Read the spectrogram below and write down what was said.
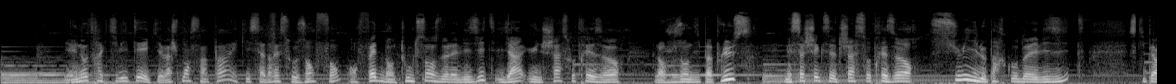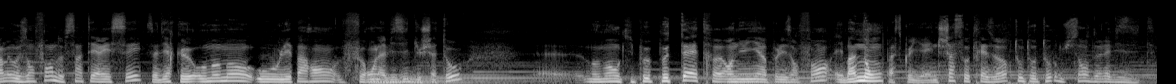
Il y a une autre activité qui est vachement sympa et qui s'adresse aux enfants. En fait, dans tout le sens de la visite, il y a une chasse au trésor. Alors je vous en dis pas plus, mais sachez que cette chasse au trésor suit le parcours de la visite ce qui permet aux enfants de s'intéresser. C'est-à-dire qu'au moment où les parents feront la visite du château, moment qui peut peut-être ennuyer un peu les enfants, et eh ben non, parce qu'il y a une chasse au trésor tout autour du sens de la visite.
